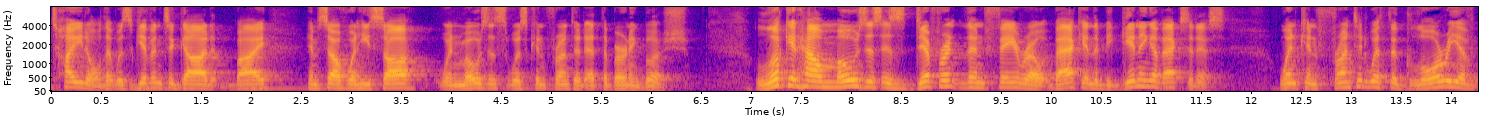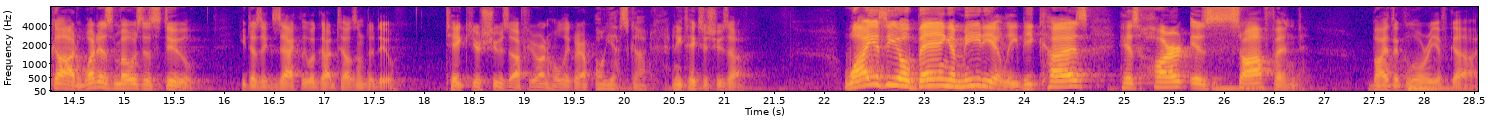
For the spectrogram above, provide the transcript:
title that was given to God by himself when he saw when Moses was confronted at the burning bush. Look at how Moses is different than Pharaoh back in the beginning of Exodus when confronted with the glory of God, what does Moses do? He does exactly what God tells him to do. Take your shoes off. You're on holy ground. Oh, yes, God. And he takes his shoes off. Why is he obeying immediately? Because his heart is softened by the glory of God.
